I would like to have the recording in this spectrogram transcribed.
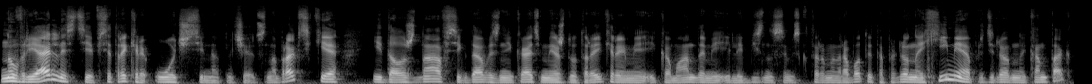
но в реальности все трекеры очень сильно отличаются на практике, и должна всегда возникать между трекерами и командами или бизнесами, с которыми он работает, определенная химия, определенный контакт.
